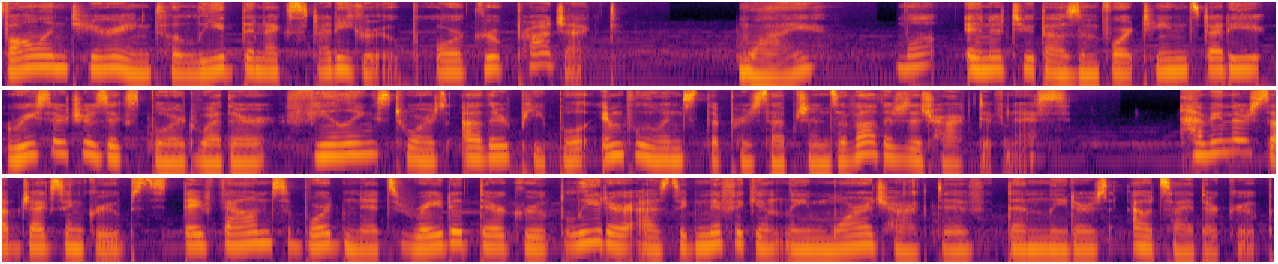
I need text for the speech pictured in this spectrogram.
volunteering to lead the next study group or group project. Why? Well, in a 2014 study, researchers explored whether feelings towards other people influence the perceptions of others' attractiveness. Having their subjects in groups, they found subordinates rated their group leader as significantly more attractive than leaders outside their group.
